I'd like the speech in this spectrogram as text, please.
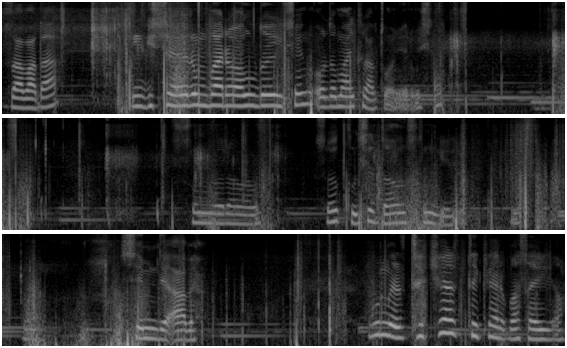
Zava'da. Bilgisayarım var olduğu için orada Minecraft oynuyorum işte. Şunları alalım. Sonra kılıçı daha hızlı mı geliyor? Şimdi abi. Bunları teker teker basayım.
